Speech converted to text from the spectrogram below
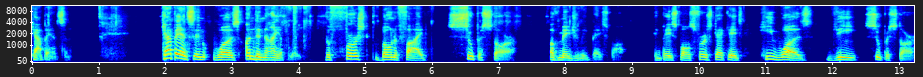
Cap Anson. Cap Anson was undeniably the first bona fide superstar of Major League Baseball. In baseball's first decades, he was the superstar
